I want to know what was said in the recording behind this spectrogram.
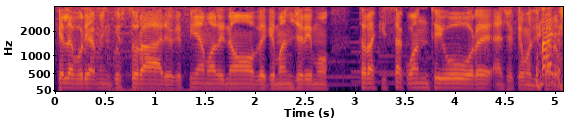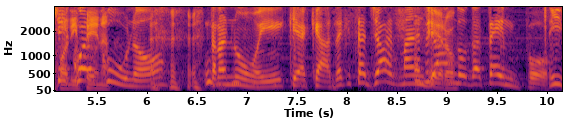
che lavoriamo in questo orario, che finiamo alle 9, che mangeremo tra chissà quante ore, eh, cerchiamo di ma fare un c'è po' di pena. qualcuno tra noi che è a casa che sta già mangiando da tempo? Il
